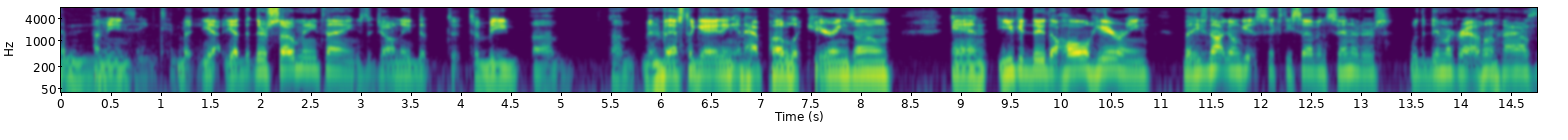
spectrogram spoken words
It's amazing to me. But yeah, yeah, there's so many things that y'all need to to, to be um, um, investigating and have public hearings on, and you could do the whole hearing, but he's not going to get 67 senators with the Democrat-owned House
